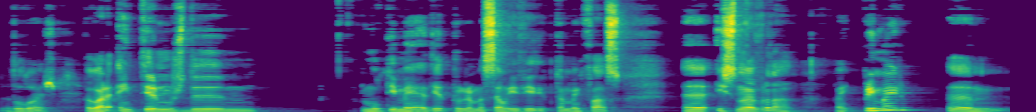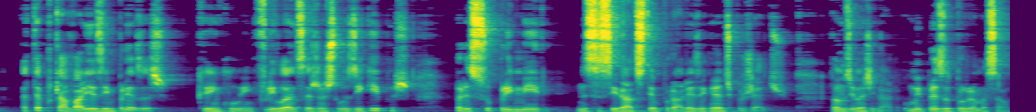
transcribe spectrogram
de longe agora em termos de multimédia, de programação e vídeo que também faço, isto não é verdade. Bem, primeiro, um, até porque há várias empresas que incluem freelancers nas suas equipas para suprimir necessidades temporárias em grandes projetos. Vamos imaginar uma empresa de programação.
